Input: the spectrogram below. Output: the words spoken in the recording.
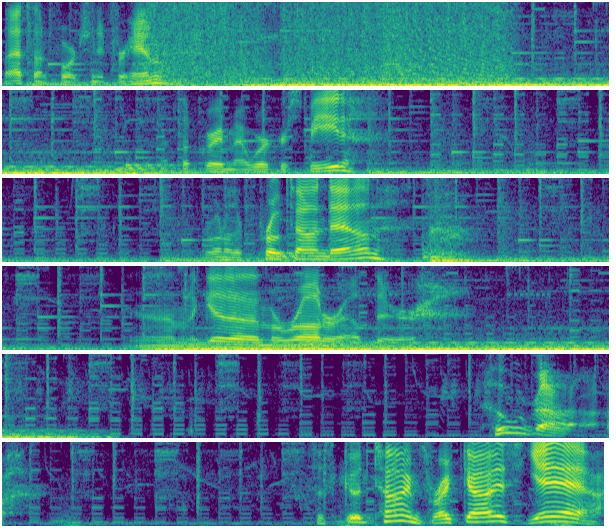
That's unfortunate for him. Upgrade my worker speed. Throw another proton down. And I'm gonna get a marauder out there. Hoorah! This is good times, right guys? Yeah!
